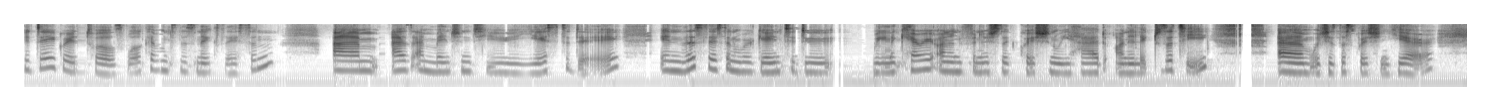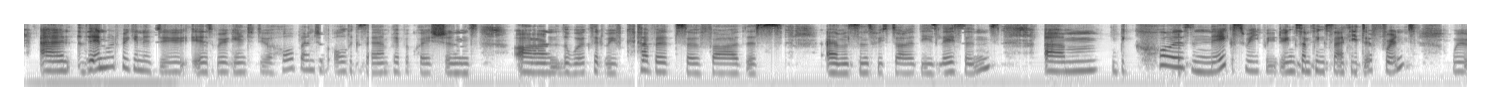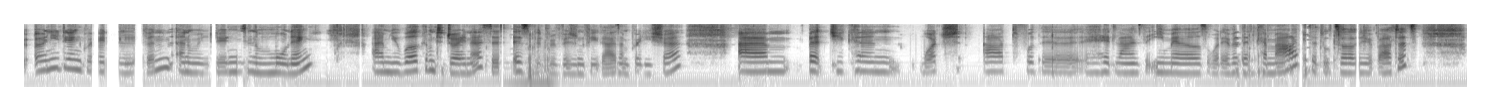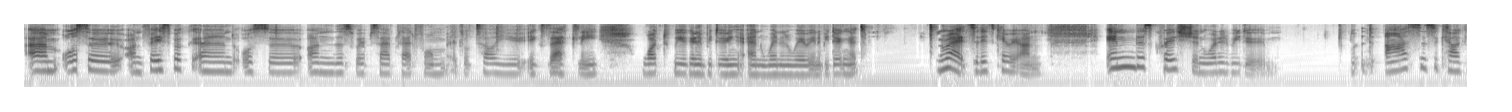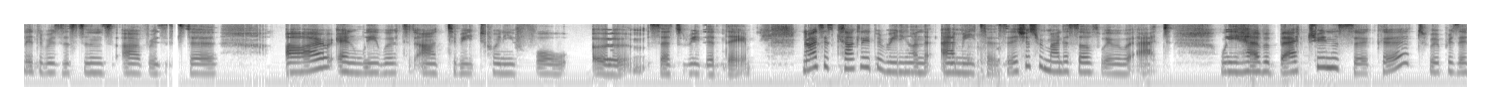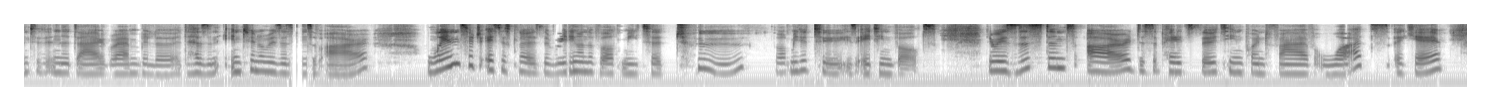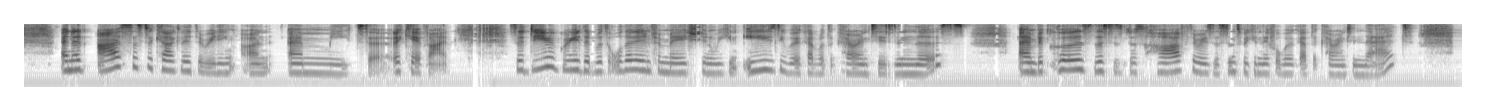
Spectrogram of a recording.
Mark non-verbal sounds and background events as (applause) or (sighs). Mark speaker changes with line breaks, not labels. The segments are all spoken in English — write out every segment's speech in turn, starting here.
Good day, grade 12s. Welcome to this next lesson. Um, as I mentioned to you yesterday, in this lesson we're going to do, we're going to carry on and finish the question we had on electricity um, which is this question here. And then what we're going to do is we're going to do a whole bunch of old exam paper questions on the work that we've covered so far this um, since we started these lessons. Um, because next week we're doing something slightly different. We're only doing grade 11 and we're doing it in the morning. Um, you're welcome to join us. It is good revision for you guys, I'm pretty sure. Um, but you can watch out for the headlines, the emails, whatever that come out that will tell you about it. Um, also on Facebook and also on this website platform, it will tell you exactly what we are going to be doing and when and where we're going to be doing it. All right, so let's carry on. In this question, what did we do? Asked us to calculate the resistance of resistor R, and we worked it out to be 24 ohms. That's what we did there. Now it says calculate the reading on the ammeter. So let's just remind ourselves where we were at. We have a battery in the circuit represented in the diagram below. It has an internal resistance of R. When switch S is closed, the reading on the voltmeter 2 voltmeter 2 is 18 volts. The resistance R dissipates 13.5 watts, okay? And it asks us to calculate the reading on ammeter. Okay, fine. So do you agree that with all that information, we can easily work out what the current is in this? And because this is just half the resistance, we can therefore work out the current in that.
